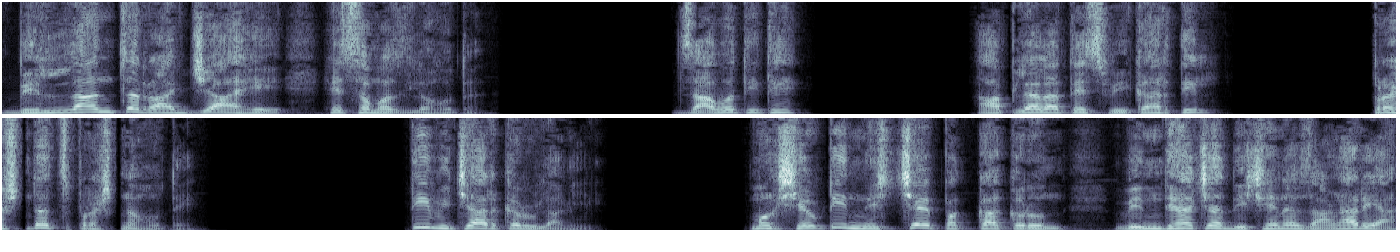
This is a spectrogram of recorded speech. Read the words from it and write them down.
भिल्लांचं राज्य आहे हे समजलं होतं. जावं तिथे? आपल्याला ते स्वीकारतील? प्रश्नच प्रश्न होते. ती विचार करू लागली. मग शेवटी निश्चय पक्का करून विंध्याच्या दिशेनं जाणाऱ्या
